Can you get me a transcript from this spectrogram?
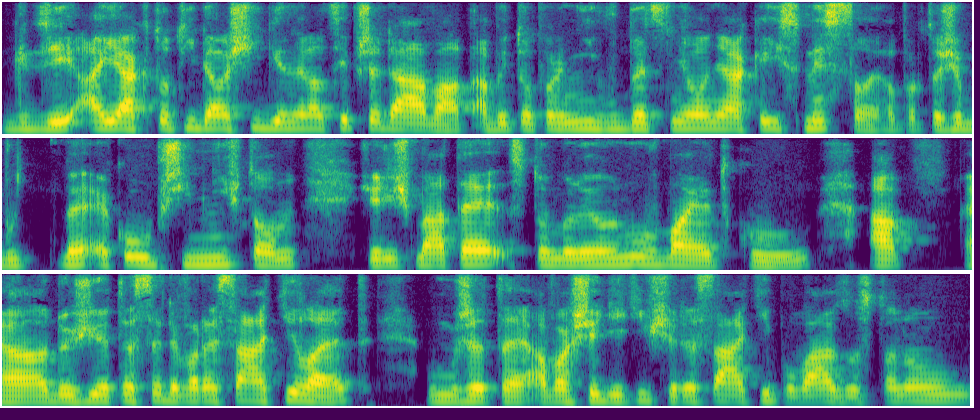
kdy a jak to té další generaci předávat, aby to pro ní vůbec mělo nějaký smysl, jo? protože buďme jako upřímní v tom, že když máte 100 milionů v majetku a, a dožijete se 90 let, umřete a vaše děti v 60 po vás dostanou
